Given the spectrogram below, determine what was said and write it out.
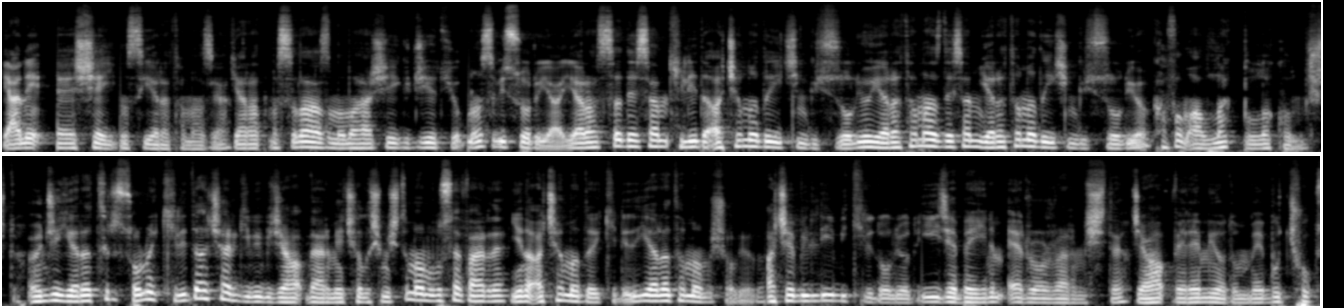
Yani e, şey nasıl yaratamaz ya? Yaratması lazım ama her şeye gücü yetiyor. Nasıl bir soru ya? Yaratsa desem kilidi açamadığı için güçsüz oluyor. Yaratamaz desem yaratamadığı için güçsüz oluyor. Kafam allak bullak olmuştu. Önce yaratır sonra kilidi açar gibi bir cevap vermeye çalışmıştım ama bu sefer de yine açamadığı kilidi yaratamamış oluyordu. Açabildiği bir kilit oluyordu. İyice beynim error vermişti. Cevap veremiyordum ve bu çok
